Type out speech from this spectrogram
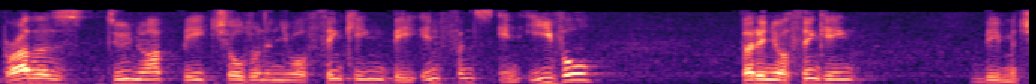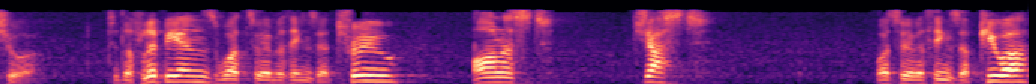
Brothers, do not be children in your thinking, be infants in evil, but in your thinking, be mature. To the Philippians, whatsoever things are true, honest, just, whatsoever things are pure,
